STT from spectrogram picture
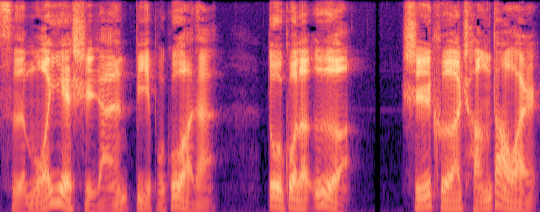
此魔业使然，避不过的。度过了恶，时可成道耳。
